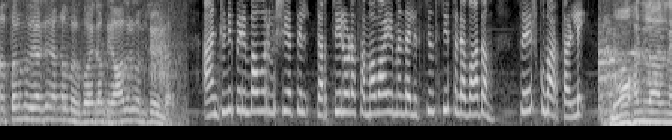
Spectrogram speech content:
നിർത്തണം എന്ന് വിചാരിച്ചാൽ ഞങ്ങൾ നിർത്തും. അതിന്റെ അകത്ത് യാതൊരു സംശയമില്ല ആന്റണി പെരുമ്പാവൂർ വിഷയത്തിൽ ചർച്ചയിലൂടെ സമവായം എന്ന ലിസ്റ്റിൻ സ്റ്റീഫന്റെ വാദം സുരേഷ് കുമാർ തള്ളി. മോഹൻലാലിനെ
